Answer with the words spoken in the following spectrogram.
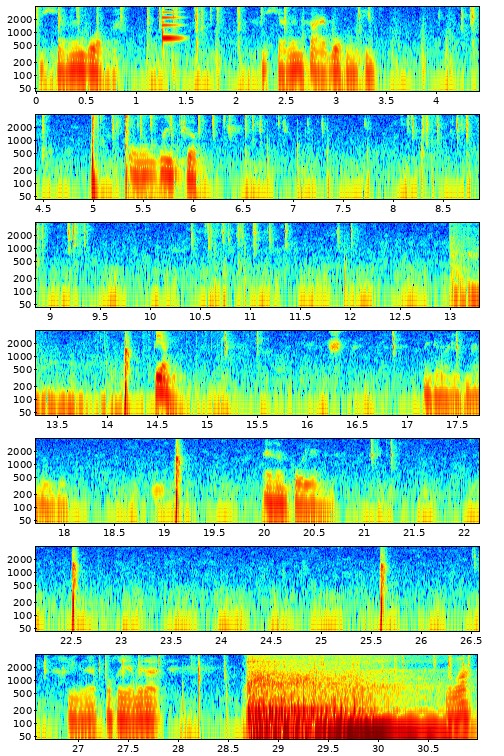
สีเขียวแม่งบวกอะสีเขียวแม่งสายบวกจริงโอ้ยเกือบ ปี้ยงไม่โดนหรอกนะผมดูไอ้ลังโกเลมโอเคนะโอเคยังไม่ได้หรอวะ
